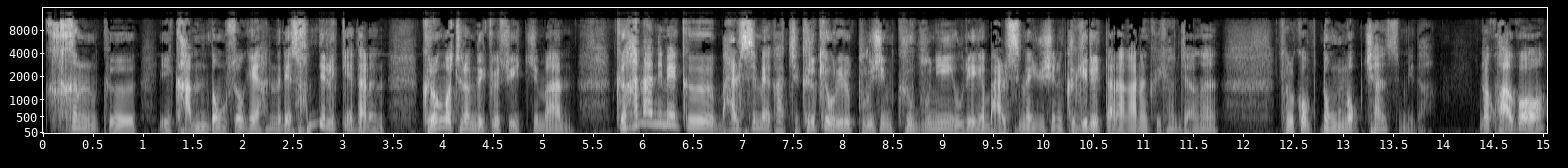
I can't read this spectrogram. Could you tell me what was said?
큰 그 이 감동 속에 하늘의 선비를 깨달은 그런 것처럼 느낄 수 있지만 그 하나님의 그 말씀의 가치 그렇게 우리를 부르신 그분이 우리에게 말씀해 주시는 그 길을 따라가는 그 현장은 결코 녹록치 않습니다. 그러니까 과거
